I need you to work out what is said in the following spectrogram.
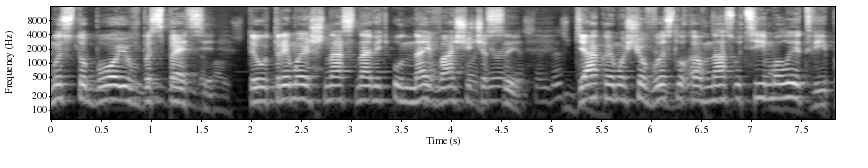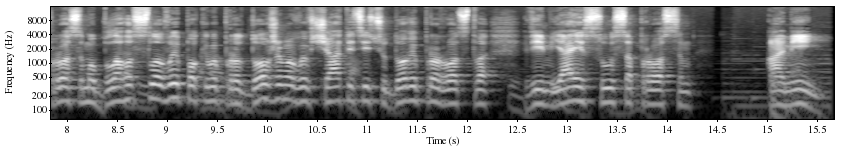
Ми з тобою в безпеці. Ти утримуєш нас навіть у найважчі часи. Дякуємо, що вислухав нас у цій молитві, і просимо благослови, поки ми продовжимо вивчати ці чудові пророцтва. В ім'я Ісуса просим. Амінь.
